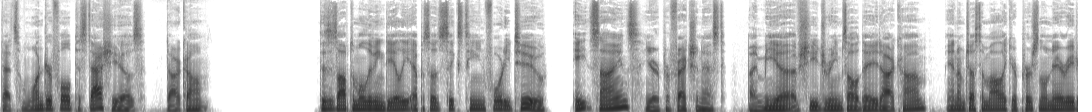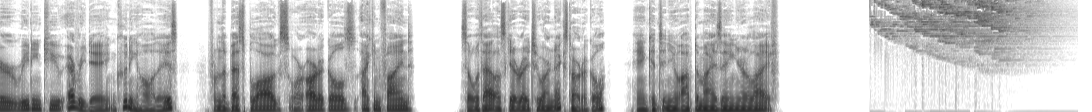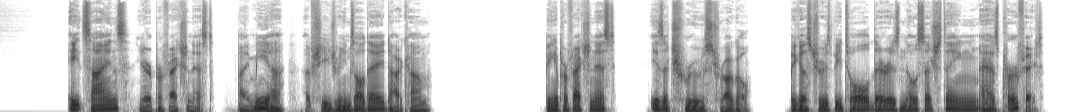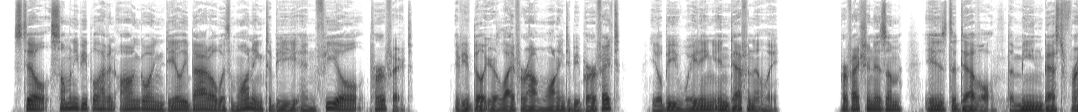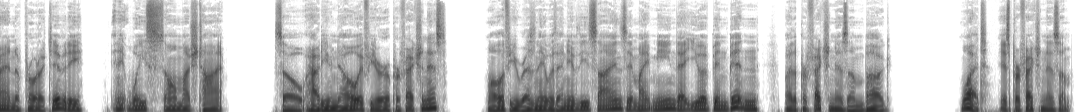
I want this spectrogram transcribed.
That's wonderfulpistachios.com. This is Optimal Living Daily, episode 1642 Eight Signs You're a Perfectionist by Mia of SheDreamsAllDay.com. And I'm Justin Malik, your personal narrator, reading to you every day, including holidays, from the best blogs or articles I can find. So, with that, let's get right to our next article and continue optimizing your life. Eight Signs You're a Perfectionist by Mia of SheDreamsAllDay.com. Being a perfectionist is a true struggle because, truth be told, there is no such thing as perfect. Still, so many people have an ongoing daily battle with wanting to be and feel perfect. If you've built your life around wanting to be perfect, you'll be waiting indefinitely. Perfectionism is the devil, the mean best friend of productivity, and it wastes so much time. So, how do you know if you're a perfectionist? Well, if you resonate with any of these signs, it might mean that you have been bitten by the perfectionism bug. What is perfectionism?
